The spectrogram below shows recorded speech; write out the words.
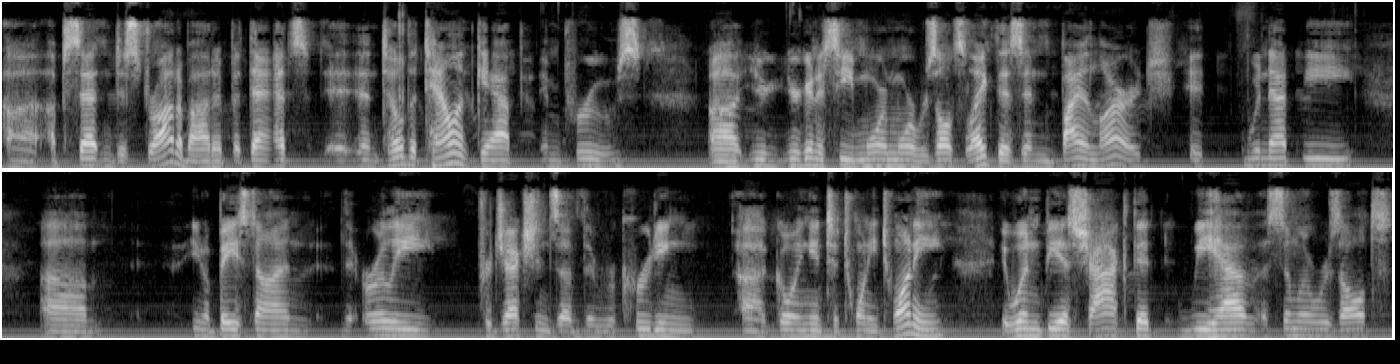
uh, upset and distraught about it, but that's until the talent gap improves uh, you're, you're going to see more and more results like this. And by and large, it would not be, um, you know, based on the early projections of the recruiting uh, going into 2020, it wouldn't be a shock that we have a similar result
